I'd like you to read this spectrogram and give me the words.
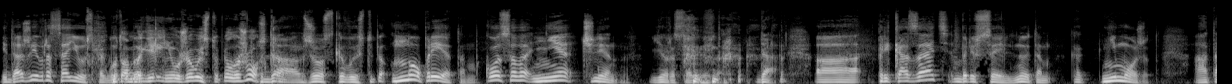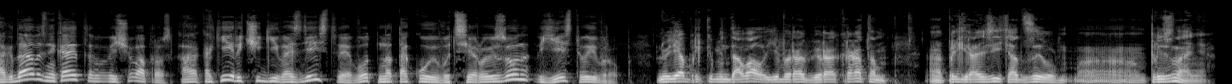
И даже Евросоюз, как бы. Ну, там бы... Могерини уже выступил жестко. Да, жестко выступил. Но при этом Косово не член Евросоюза. Да. А, приказать Брюссель, ну, это как не может. А тогда возникает еще вопрос, а какие рычаги воздействия вот на такую вот серую зону есть у Европы? Ну, я бы рекомендовал евробюрократам э, пригрозить отзывом э, признания.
